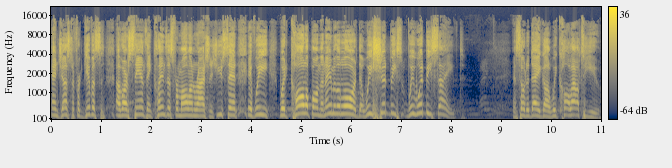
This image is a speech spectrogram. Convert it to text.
and just to forgive us of our sins and cleanse us from all unrighteousness. You said if we would call upon the name of the Lord, that we should be, we would be saved. And so today, God, we call out to you.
